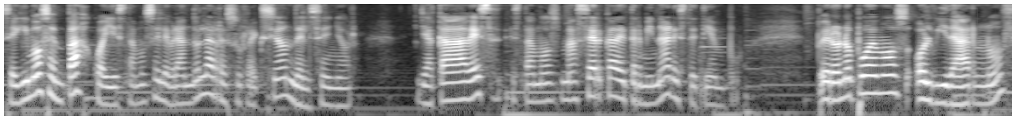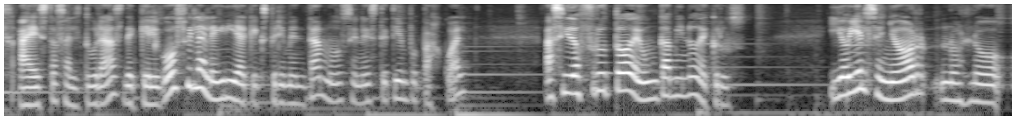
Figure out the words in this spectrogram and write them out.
Seguimos en Pascua y estamos celebrando la resurrección del Señor. Ya cada vez estamos más cerca de terminar este tiempo. Pero no podemos olvidarnos a estas alturas de que el gozo y la alegría que experimentamos en este tiempo pascual ha sido fruto de un camino de cruz. Y hoy el Señor nos lo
